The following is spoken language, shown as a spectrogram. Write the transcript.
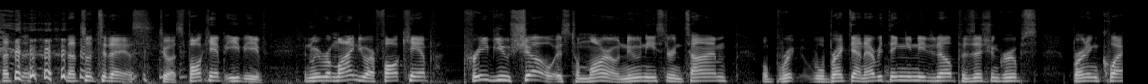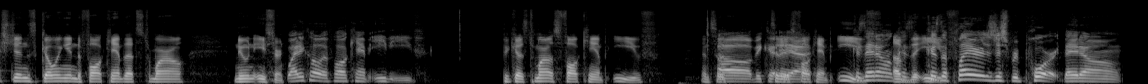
That's, uh, that's what today is to us. Fall Camp Eve Eve. And we remind you, our fall camp preview show is tomorrow, noon Eastern time. We'll, br- we'll break down everything you need to know, position groups, burning questions going into fall camp. That's tomorrow, noon Eastern. Why do you call it Fall Camp Eve Eve? Because tomorrow's fall camp eve. And so oh, because today's yeah. fall camp eve they don't, of the Because the players just report. They don't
